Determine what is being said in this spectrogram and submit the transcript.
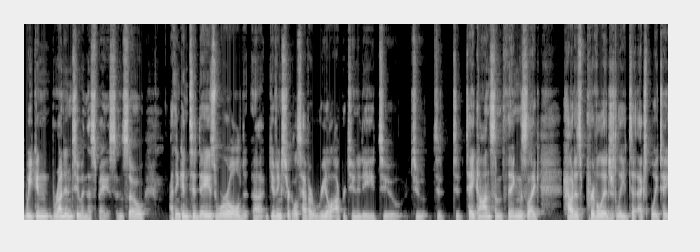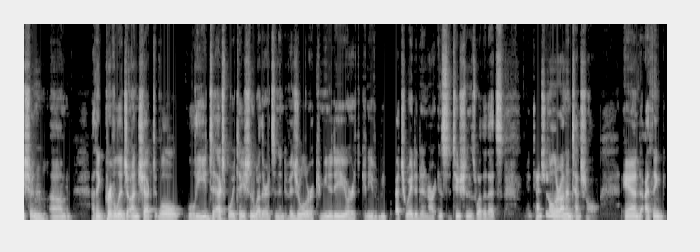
we can run into in this space. And so I think in today's world, uh, giving circles have a real opportunity to to to to take on some things like how does privilege lead to exploitation? Um, I think privilege unchecked will lead to exploitation, whether it's an individual or a community, or it can even be perpetuated in our institutions, whether that's intentional or unintentional. And I think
